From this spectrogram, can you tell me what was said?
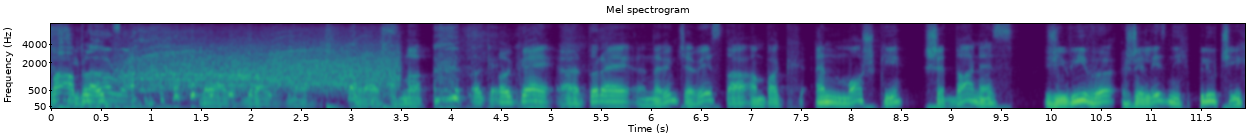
Pa aplauz. bravo, bravo, bravo. Krasno. Okay. Okay, uh, torej, ne vem, če veste, ampak en moški še danes živi v železnih pljučih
